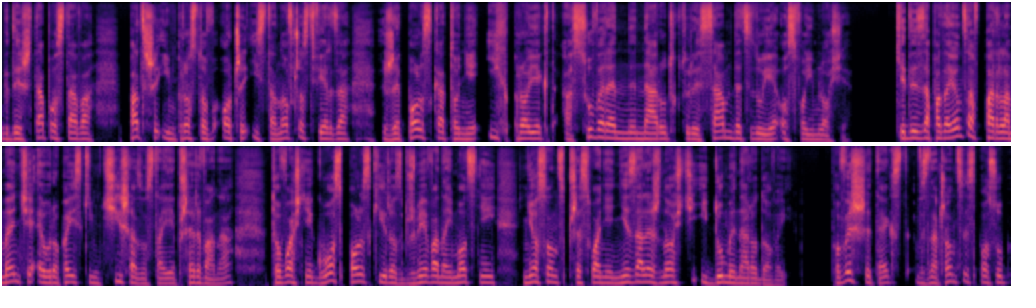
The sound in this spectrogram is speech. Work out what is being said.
gdyż ta postawa patrzy im prosto w oczy i stanowczo stwierdza, że Polska to nie ich projekt, a suwerenny naród, który sam decyduje o swoim losie. Kiedy zapadająca w Parlamencie Europejskim cisza zostaje przerwana, to właśnie głos Polski rozbrzmiewa najmocniej, niosąc przesłanie niezależności i dumy narodowej. Powyższy tekst w znaczący sposób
